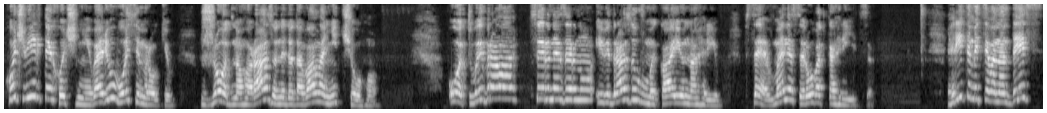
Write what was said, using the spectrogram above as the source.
Хоч вірте, хоч ні, варю 8 років. Жодного разу не додавала нічого. От, вибрала сирне зерно і відразу вмикаю на грів. Все, в мене сироватка гріється. Грітиметься вона десь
